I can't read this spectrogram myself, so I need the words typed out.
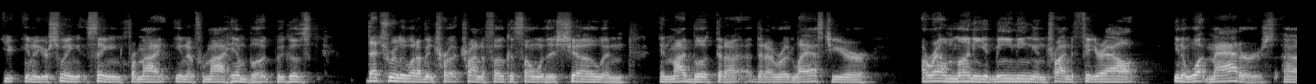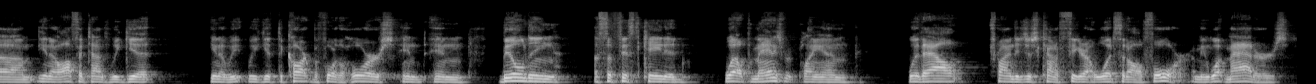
you, you know you're swinging, singing for my you know for my hymn book because that's really what I've been tr- trying to focus on with this show and in my book that I that I wrote last year around money and meaning and trying to figure out you know what matters. Um, you know, oftentimes we get you know we, we get the cart before the horse in in building a sophisticated wealth management plan without trying to just kind of figure out what's it all for. I mean, what matters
